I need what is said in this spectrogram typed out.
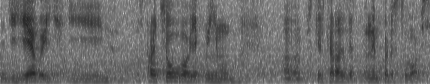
дієвий і спрацьовував як мінімум, е, скільки разів я ним користувався.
